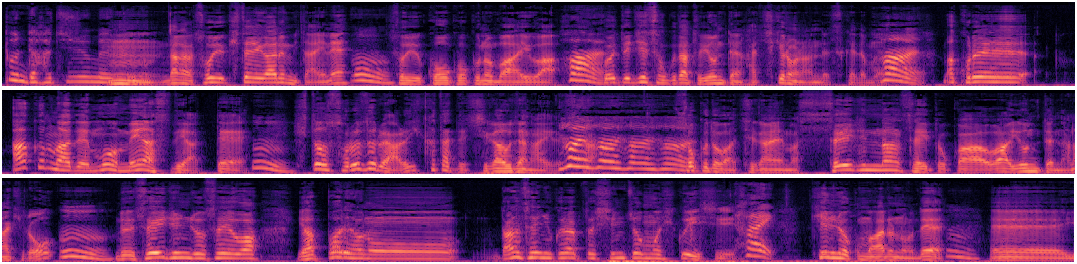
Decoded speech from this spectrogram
分で80メーうトル。ん。だからそういう規定があるみたいね。うんそういう広告の場合は。はいこうやって時速だと4.8キロなんですけども。はい。まあこれ、あくまでも目安であって、うん人それぞれ歩き方って違うじゃないですか。はいはいはいはい。速度は違います。成人男性とかは4.7キロ。うん。で、成人女性は、やっぱりあのー男性に比べると身長も低いし、はい。筋力もあるので、うんえー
